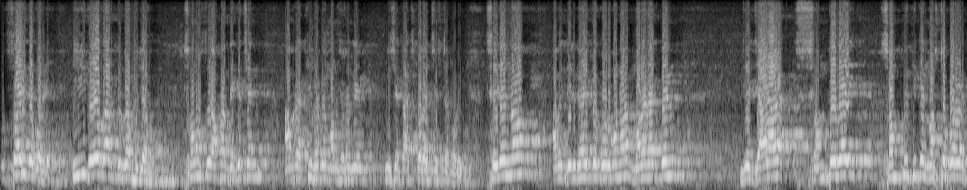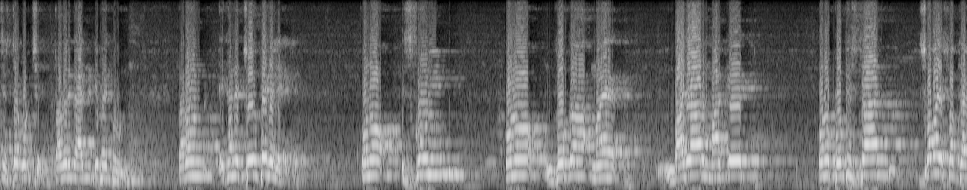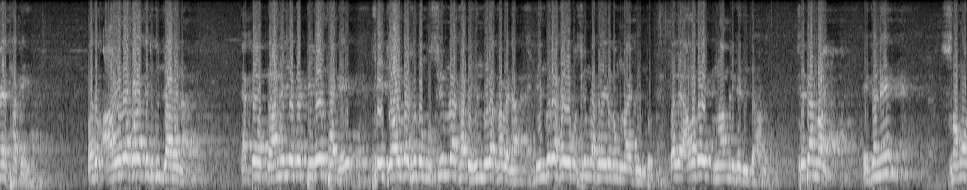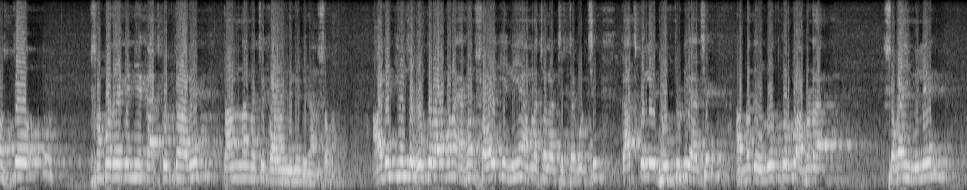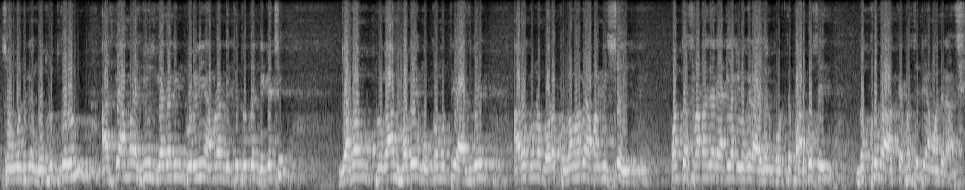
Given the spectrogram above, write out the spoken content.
উৎসাহিত করে, ঈদ হোক আর দুর্গাপূজা হোক, সমস্ত আপনারা দেখেছেন আমরা কীভাবে মানুষের সঙ্গে মিশে কাজ করার চেষ্টা করি। সেই জন্য আমি দীর্ঘায়িত করব না, মনে রাখবেন যে যারা সম্প্রদায় সম্প্রীতিকে নষ্ট করার চেষ্টা করছে, তাদেরকে আইডেন্টিফাই করুন। কারণ এখানে চলতে গেলে কোনো স্কুল, কোনো দোকান মানে বাজার, মার্কেট, কোনো প্রতিষ্ঠান, সবাই সব জায়গায় থাকে। অর্থাৎ আলাদা করা কিছু যাবে না। একটা গ্রামে যে একটা টিউবওয়েল থাকে, সেই জলটা শুধু মুসলিমরা খাবে, হিন্দুরা খাবে না। হিন্দুরা খাবে, মুসলিমরা খাবে, এরকম নয় কিন্তু। তাহলে আলাদাই নাম লিখে দিতে হবে। সেটা নয়। এখানে সমস্ত সম্প্রদায়কে নিয়ে কাজ করতে হবে। তার নাম হচ্ছে করণদিঘি বিধানসভা। আগে কি হচ্ছে বলতে পারব না। এখন সবাইকে নিয়ে আমরা চলার চেষ্টা করছি। কাজ করলে ভুল ত্রুটি আছে। আপনাদের অনুরোধ করব, আপনারা সবাই মিলে সংগঠনকে মজবুত করুন। আজকে আমরা হিউজ গ্যাদারিং করিনি, আমরা নেতৃত্বদের ডেকেছি। যখন প্রোগ্রাম হবে, মুখ্যমন্ত্রী আসবে আরও কোনো বড় প্রোগ্রাম হবে, আমরা নিশ্চয়ই পঞ্চাশ, ষাট হাজার, এক লাখ লোকের আয়োজন করতে পারব। সেই দক্ষতা ক্যাপাসিটি আমাদের আছে।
